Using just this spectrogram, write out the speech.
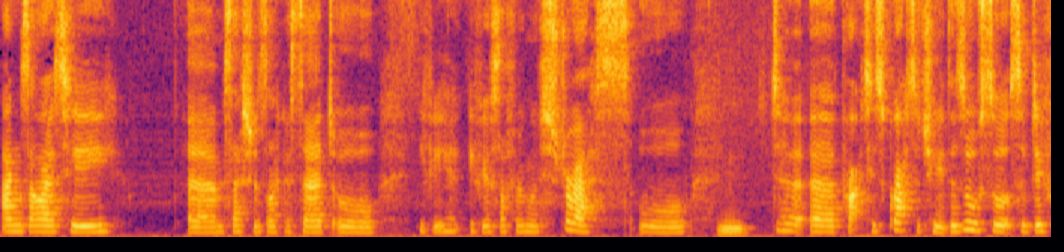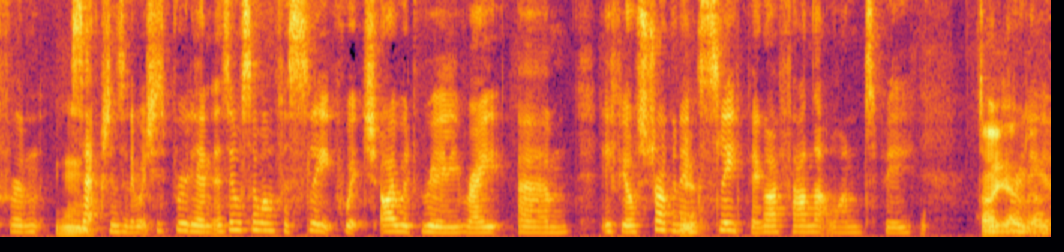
anxiety um, sessions, like I said, or if you if you're suffering with stress or to uh, practice gratitude. There's all sorts of different sections in it, which is brilliant. There's also one for sleep, which I would really rate. Um, if you're struggling Yeah. sleeping, I found that one to be, Oh yeah, no,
